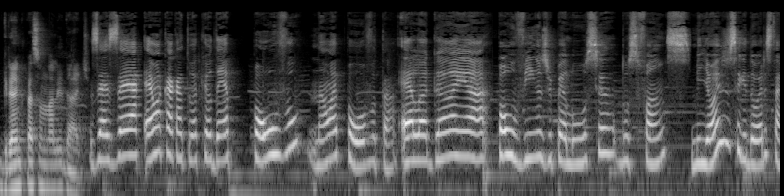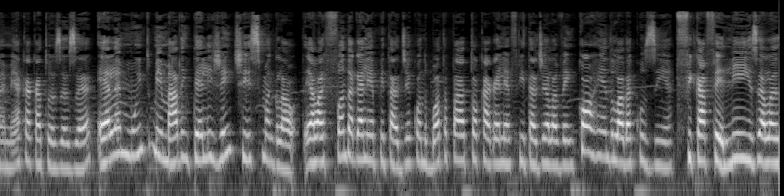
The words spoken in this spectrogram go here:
Grande personalidade. Zezé é uma cacatua que odeia polvo, não é polvo, tá? Ela ganha polvinhos de pelúcia dos fãs, milhões de seguidores, tá? É minha cacatua Zezé. Ela é muito mimada, inteligentíssima, Glau. Ela é fã da galinha pintadinha, quando bota pra tocar a galinha pintadinha, ela vem correndo lá da cozinha, ficar feliz, ela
